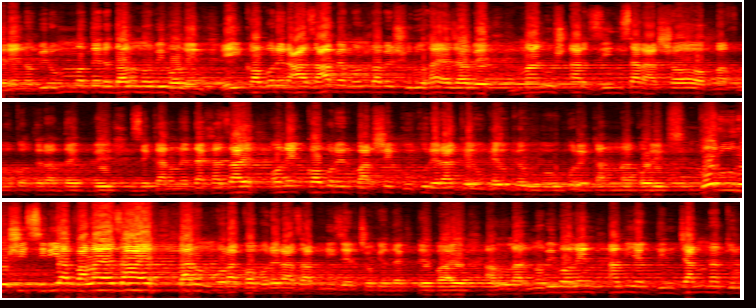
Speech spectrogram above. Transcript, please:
এরে নবীর উম্মতের দল নবী বলেন, এই কবরের আজাব এমন ভাবে শুরু হয়ে যাবে। মানুষ আর জিন ছাড়া সব মাখলুকতেরা দেখবে। যে কারণে দেখা যায়, অনেক কবরের পার্শ্বে কুকুরেরা ঘেউ ঘেউ ঘেউ ঘেউ করে কান্না করে। গরু, রশি সিরিয়া পালায় যায়, কারণ ওরা কবরের আজাব নিজের চোখে দেখতে পায়। আল্লাহর নবী বলেন, আমি একদিন জান্নাতুল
